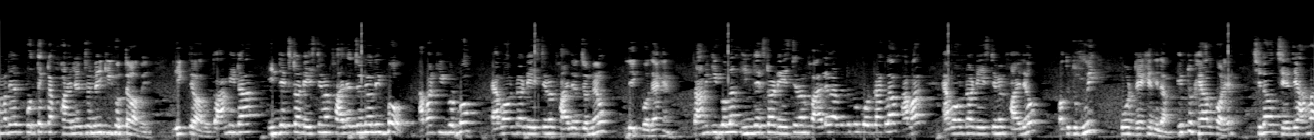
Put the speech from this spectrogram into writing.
আমাদের প্রত্যেকটা ফাইলের জন্যই কি করতে হবে? লিখতে হবে। তো আমি এটা index.html ফাইলের জন্যও লিখব, আবার কি করব? about.html ফাইলের জন্যও লিখব, দেখেন। তো আমি কি করলাম? index.html ফাইলেও এতটুকু কোড রাখলাম, আবার about.html ফাইলেও অতটুকুই কোড রেখে দিলাম। একটু খেয়াল করেন, সেটা হচ্ছে যে আমরা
